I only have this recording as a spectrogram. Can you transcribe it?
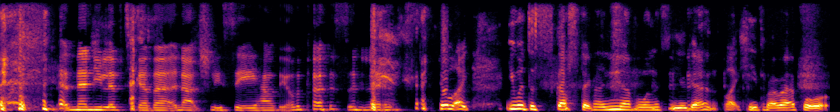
and then you live together and actually see how the other person lives. You're like, you were disgusting. I never want to see you again. Like Heathrow Airport.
